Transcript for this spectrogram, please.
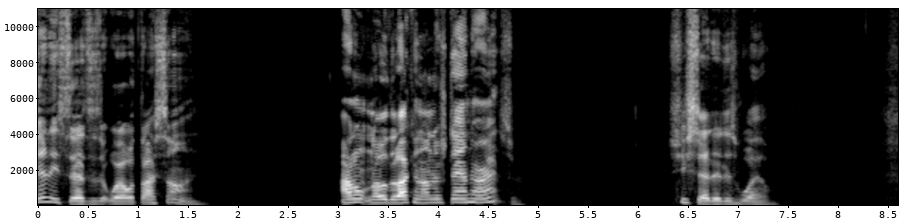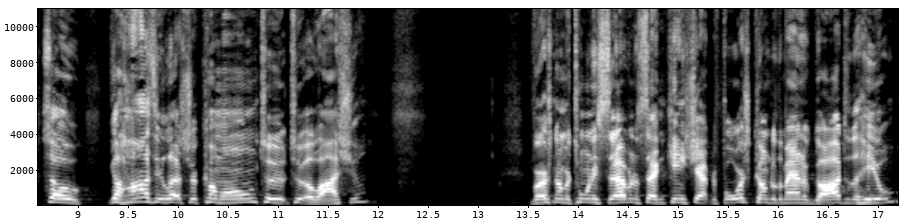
Then he says, Is it well with thy son? I don't know that I can understand her answer. She said, It is well. So Gehazi lets her come on to, to Elisha. Verse number 27 of 2 Kings chapter 4, she come to the man of God to the hill.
